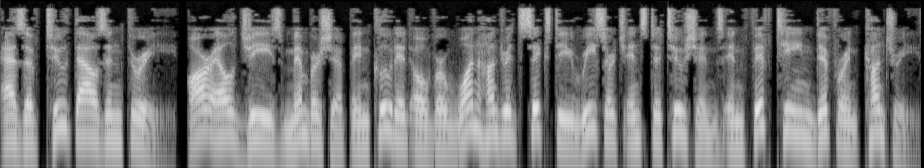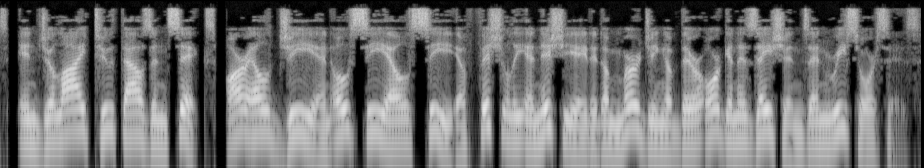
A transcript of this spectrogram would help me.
As of 2003, RLG's membership included over 160 research institutions in 15 different countries. In July 2006, RLG and OCLC officially initiated a merging of their organizations and resources.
